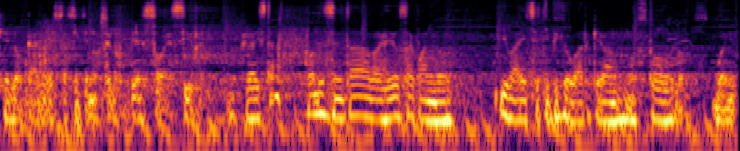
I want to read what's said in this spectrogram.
qué local es, así que no se los pienso decir. Pero ahí está. ¿Dónde se sentaba Llosa cuando iba a ese típico bar que vamos todos los buenos?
